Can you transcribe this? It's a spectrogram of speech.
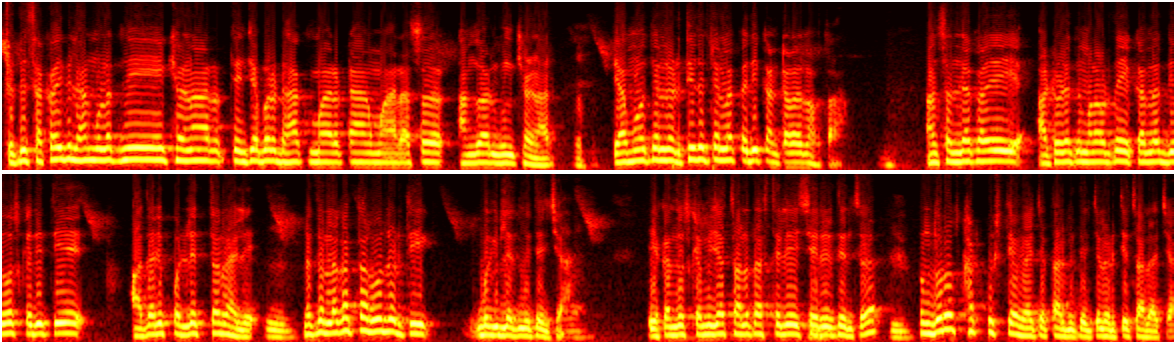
तर ते सकाळी बी लहान मुलांनी खेळणार त्यांच्याबरोबर ढाक मार टांग मार असं अंगावर घेऊन खेळणार. त्यामुळे त्या लढतीचा त्यांना कधी कंटाळा नव्हता. आणि संध्याकाळी आठवड्यात मला वाटतं एखादा दिवस कधी ते आजारी पडले तर राहिले. नाहीतर लगातार रोज लढती बघितल्यात मी त्यांच्या. एखाद दिवस कमी जास्त चालत असलेले शरीर त्यांचं. पण दररोज खट कुस्त्या व्हायच्या तालमी त्यांच्या लढती चालायच्या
